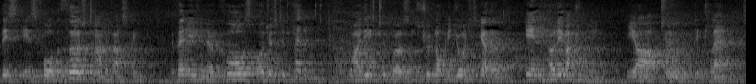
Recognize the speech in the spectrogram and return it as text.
This is for the third time of asking if any of you know cause or just impediment why these two persons should not be joined together in holy matrimony ye are to declare it.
